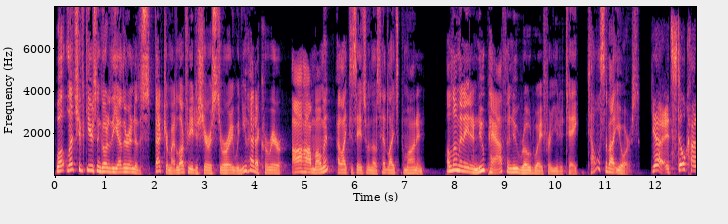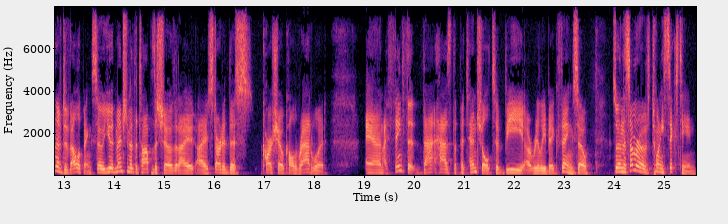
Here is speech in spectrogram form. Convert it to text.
Well, let's shift gears and go to the other end of the spectrum. I'd love for you to share a story when you had a career aha moment. I like to say it's when those headlights come on and illuminate a new path, a new roadway for you to take. Tell us about yours. Yeah, it's still kind of developing. So you had mentioned at the top of the show that I, I started this car show called Radwood. And I think that that has the potential to be a really big thing. So, so in the summer of 2016,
